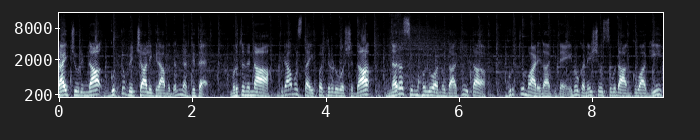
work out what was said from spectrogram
ರಾಯಚೂರಿನ ಗುಟ್ಟು ಬೆಚ್ಚಾಲಿ ಗ್ರಾಮದಲ್ಲಿ ನಡೆದಿದೆ. ಮೃತನನ್ನ ಗ್ರಾಮಸ್ಥ ಇಪ್ಪತ್ತೆರಡು ವರ್ಷದ ನರಸಿಂಹಲು ಅನ್ನೋದಾಗಿ ಈತ ಗುರುತು ಮಾಡಲಾಗಿದೆ ಇನ್ನು ಗಣೇಶೋತ್ಸವದ ಅಂಗವಾಗಿ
